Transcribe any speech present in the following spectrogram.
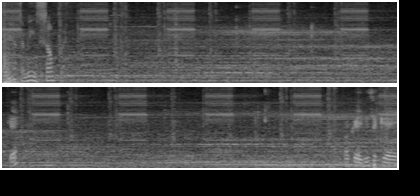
They have to mean something. ¿Qué? Ok, dice que...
